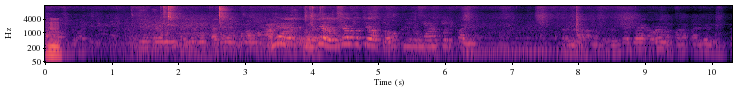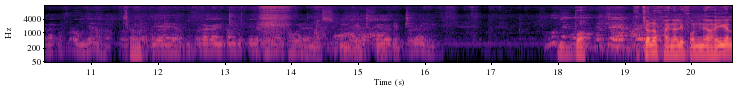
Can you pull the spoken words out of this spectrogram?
হুম চলো বাহ। চলো ফাইনালি ফোন নেওয়া হয়ে গেল।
